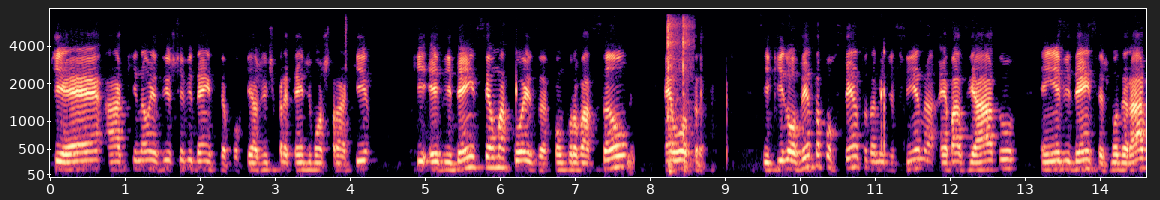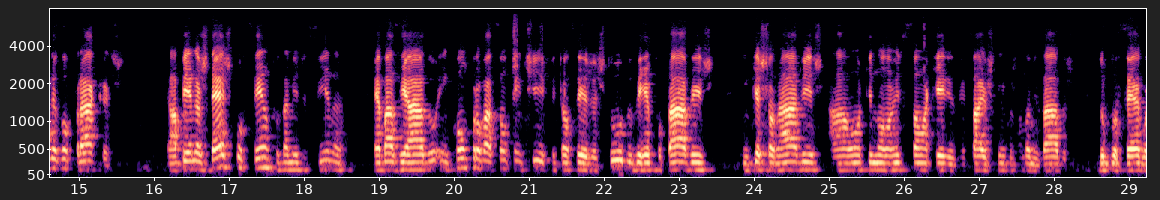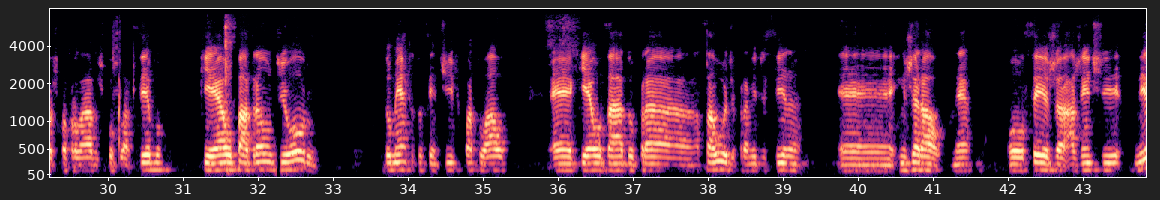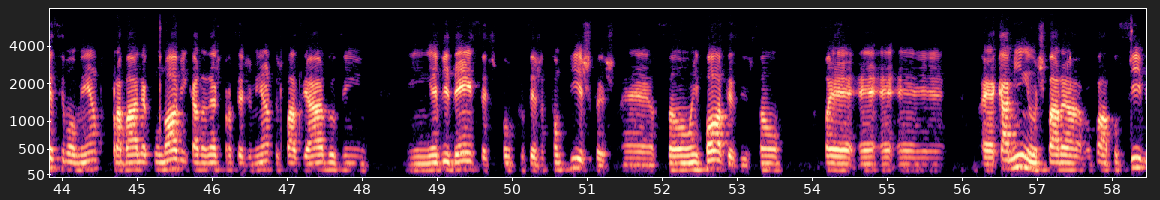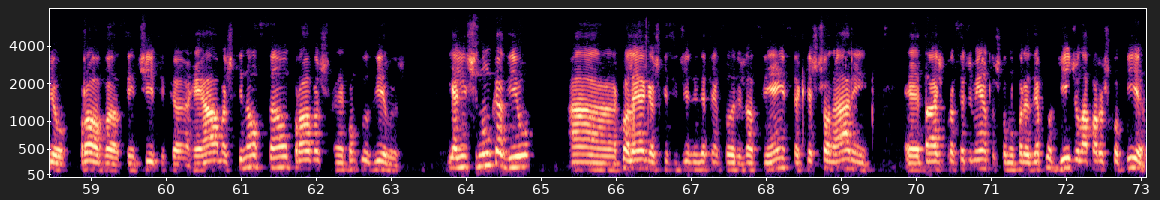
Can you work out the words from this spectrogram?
que é a que não existe evidência, porque a gente pretende mostrar aqui que evidência é uma coisa, comprovação é outra. E que 90% da medicina é baseado em evidências moderadas ou fracas. Apenas 10% da medicina é baseado em comprovação científica, ou seja, estudos irrefutáveis, inquestionáveis, que normalmente são aqueles ensaios clínicos randomizados, duplo cegos, controlados por placebo, que é o padrão de ouro do método científico atual é, que é usado para a saúde, para a medicina é, em geral, né? Ou seja, a gente, nesse momento, trabalha com nove em cada dez procedimentos baseados em, em evidências, ou, ou seja, são pistas, é, são hipóteses, são é, é, é, caminhos para uma possível prova científica real, mas que não são provas conclusivas. E a gente nunca viu a, colegas que se dizem defensores da ciência questionarem é, tais procedimentos, como, por exemplo, videolaparoscopia,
